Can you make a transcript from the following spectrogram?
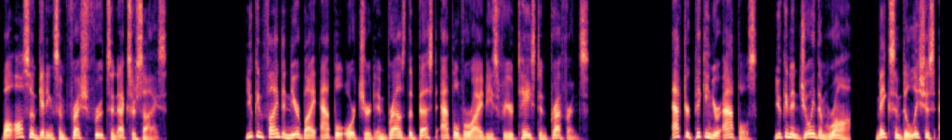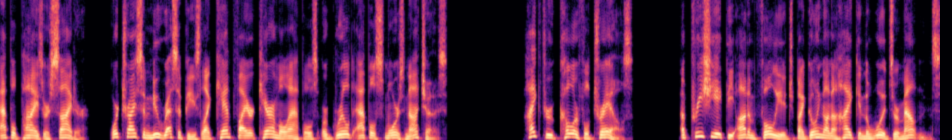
while also getting some fresh fruits and exercise. You can find a nearby apple orchard and browse the best apple varieties for your taste and preference. After picking your apples, you can enjoy them raw, make some delicious apple pies or cider, or try some new recipes like campfire caramel apples or grilled apple s'mores nachos. Hike through colorful trails. Appreciate the autumn foliage by going on a hike in the woods or mountains.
